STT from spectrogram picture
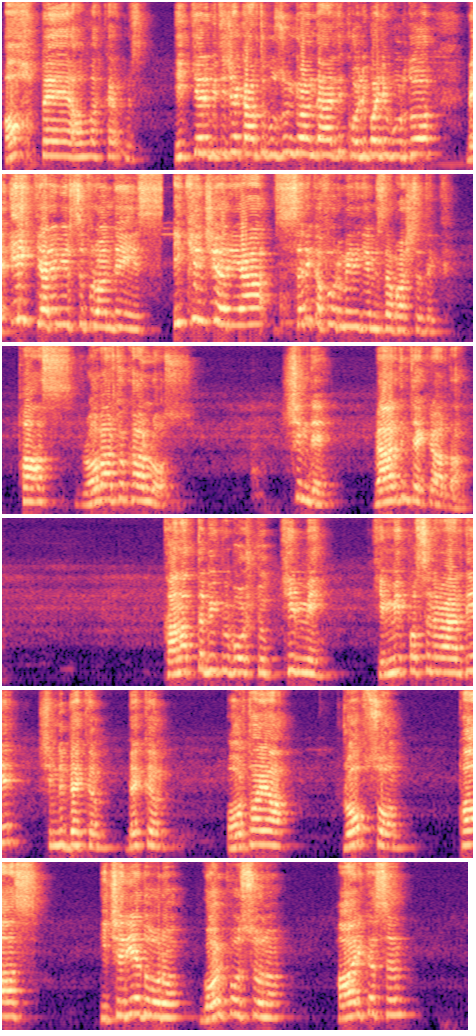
Ah be Allah kahretmesin. İlk yarı bitecek artık uzun gönderdi. Kolibali vurdu. Ve ilk yarı 1-0 öndeyiz. İkinci yarıya sarı kafa Rumenige'mizle başladık. Pas. Roberto Carlos. Şimdi verdim tekrardan. Kanatta büyük bir boşluk. Kimmi. Kimmi pasını verdi. Şimdi Beckham. Beckham. Ortaya. Robson. Pas. İçeriye doğru. Gol pozisyonu. Harikasın.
